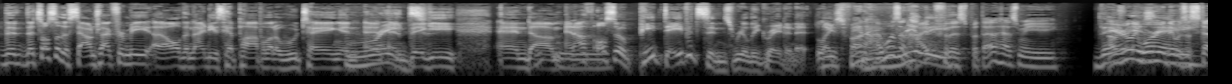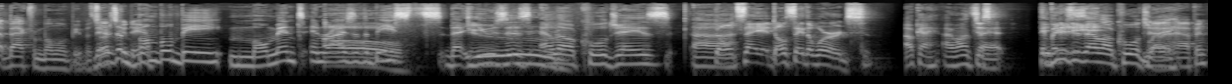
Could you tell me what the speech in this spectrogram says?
the that's also the soundtrack for me. Uh, all the '90s hip hop, a lot of Wu Tang and, and, and Biggie, and um, and I've also Pete Davidson's really great in it. Like He's fun. Man, I wasn't really- hyped for this, but that has me. I was really worried a- it was a step back from Bumblebee, but so There's that's a good to hear. Bumblebee moment in Rise of the Oh, Beasts that uses LL Cool J's. Uh, don't say it. Don't say the words. okay, I won't Just- say it. It but uses it- LL Cool J. Let it happen.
